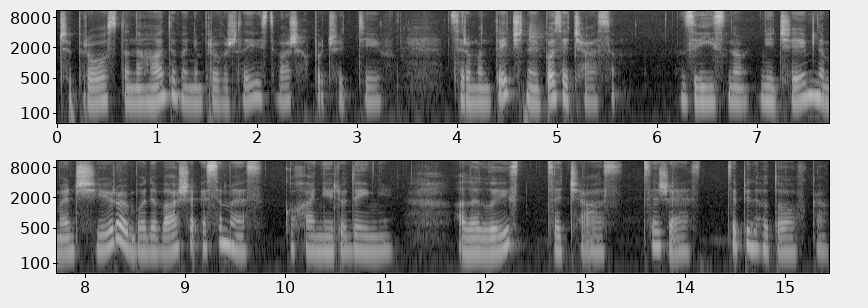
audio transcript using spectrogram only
чи просто нагадування про важливість ваших почуттів. Це романтично і поза часом. Звісно, нічим не менш щирою буде ваше смс коханій людині. Але лист це час, це жест, це підготовка.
